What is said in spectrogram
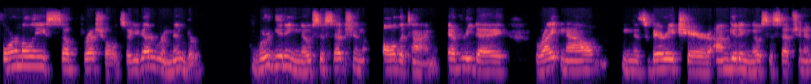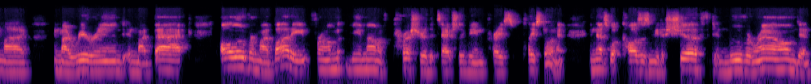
formerly subthreshold. So you got to remember, we're getting nociception all the time, every day. Right now, in this very chair, I'm getting nociception in my in my rear end, in my back, all over my body from the amount of pressure that's actually being placed placed on it. And that's what causes me to shift and move around and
